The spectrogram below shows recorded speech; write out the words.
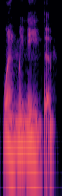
when we need them.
